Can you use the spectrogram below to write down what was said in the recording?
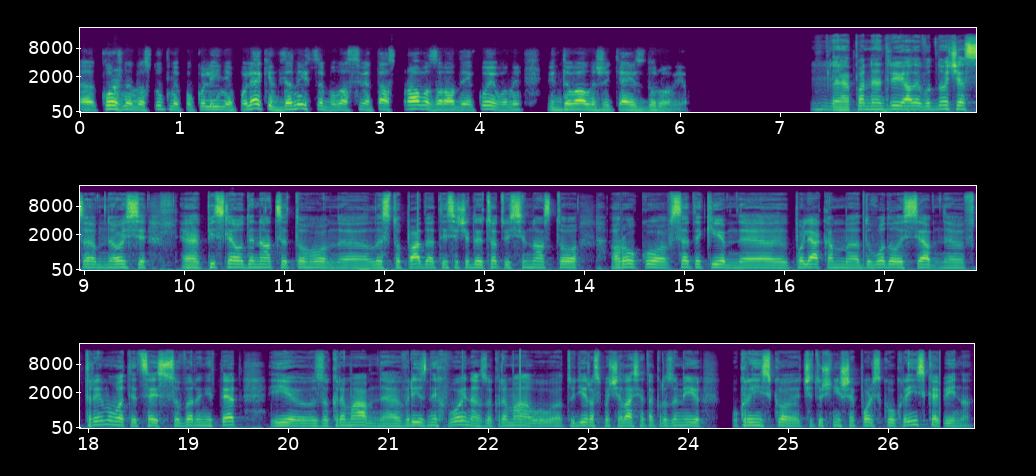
е, кожне наступне покоління поляків. Для них це була свята справа, заради якої вони віддавали життя і здоров'я. Е, Пане Андрію, але водночас, е, ось е, після 11 е, листопада 1918 року, все-таки полякам доводилося втримувати цей суверенітет, і, зокрема, в різних війнах, зокрема, тоді розпочалася, так розумію, українсько чи точніше польсько-українська війна.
